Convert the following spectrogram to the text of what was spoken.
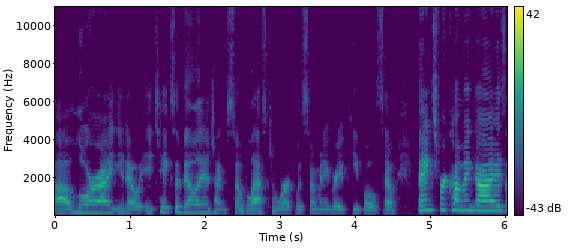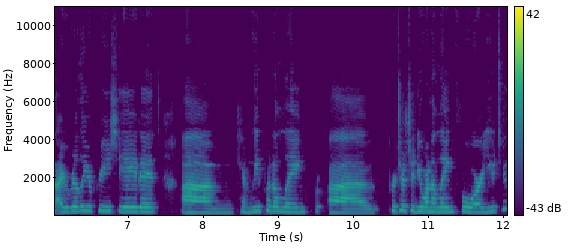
uh, Laura, you know, it takes a village. I'm so blessed to work with so many great people. So thanks for coming, guys. I really appreciate it. Um, can we put a link? Uh, Patricia, do you want a link for YouTube?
